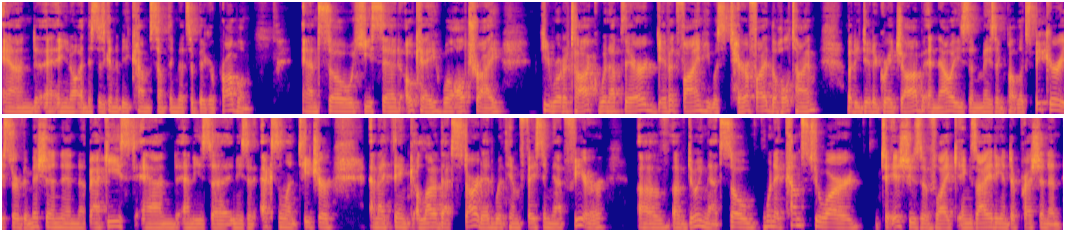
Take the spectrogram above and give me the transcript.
And, and you know, and this is going to become something that's a bigger problem. And so he said, okay, well, I'll try he wrote a talk, went up there, gave it fine. He was terrified the whole time, but he did a great job. And now he's an amazing public speaker. He served a mission in back east, and and he's a, and he's an excellent teacher. And I think a lot of that started with him facing that fear of of doing that. So when it comes to our to issues of like anxiety and depression, and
